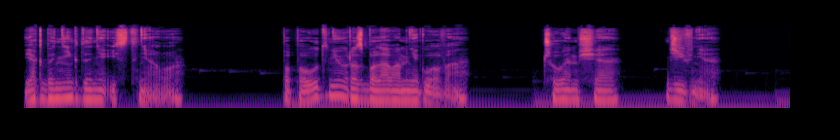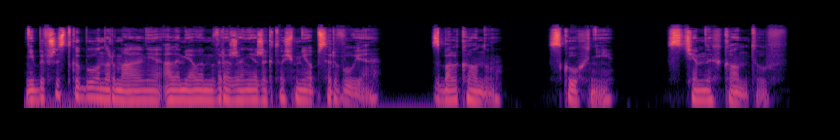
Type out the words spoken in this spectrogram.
jakby nigdy nie istniało. Po południu rozbolała mnie głowa. Czułem się dziwnie. Niby wszystko było normalnie, ale miałem wrażenie, że ktoś mnie obserwuje. Z balkonu, z kuchni, z ciemnych kątów.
